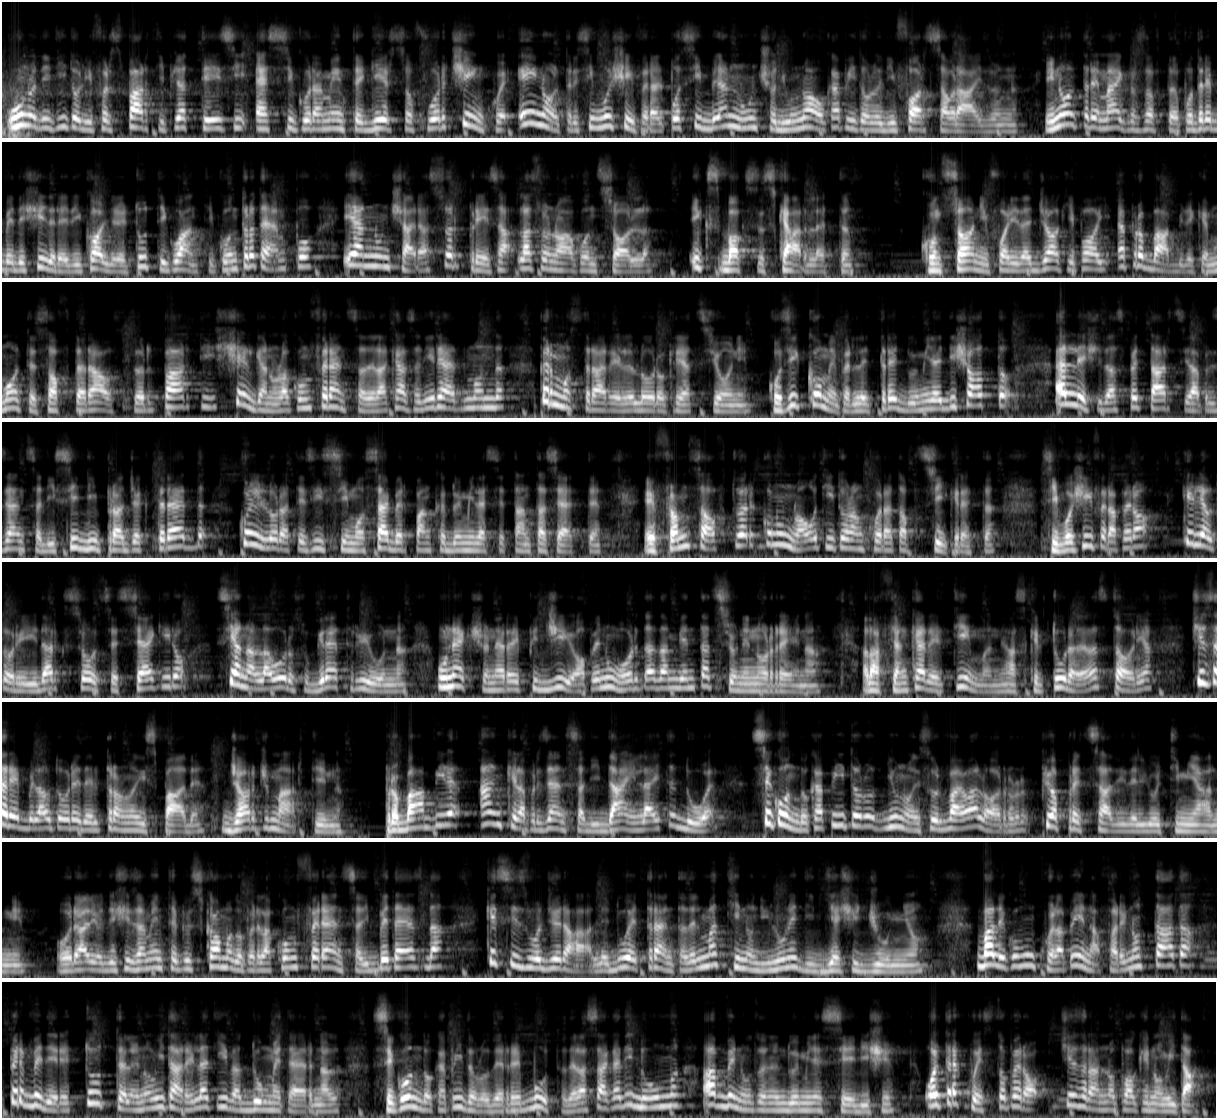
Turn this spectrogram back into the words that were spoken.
Uno dei titoli first party più attesi è sicuramente Gears of War 5 e inoltre si vocifera il possibile annuncio di un nuovo capitolo di Forza Horizon. Inoltre Microsoft potrebbe decidere di cogliere tutti quanti controtempo e annunciare a sorpresa la sua nuova console, Xbox Scarlet. Con Sony fuori dai giochi poi è probabile che molte software house third party scelgano la conferenza della casa di Redmond per mostrare le loro creazioni. Così come per le 3 2018 è lecito aspettarsi la presenza di CD Projekt Red con il loro attesissimo Cyberpunk 2077 e From Software con un nuovo titolo ancora top secret. Si vocifera però che gli autori di Dark Souls e Sekiro siano al lavoro su Gret Rune, un action RPG open world ad ambientazione norrena. Ad affiancare il team nella scrittura della storia ci sarebbe la l'autore del Trono di Spade, George Martin. Probabile anche la presenza di Dying Light 2, secondo capitolo di uno dei survival horror più apprezzati degli ultimi anni. Orario decisamente più scomodo per la conferenza di Bethesda che si svolgerà alle 2.30 del mattino di lunedì 10 giugno. Vale comunque la pena fare nottata per vedere tutte le novità relative a Doom Eternal, secondo capitolo del reboot della saga di Doom avvenuto nel 2016. Oltre a questo però ci saranno poche novità.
